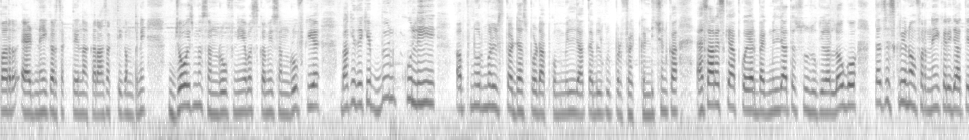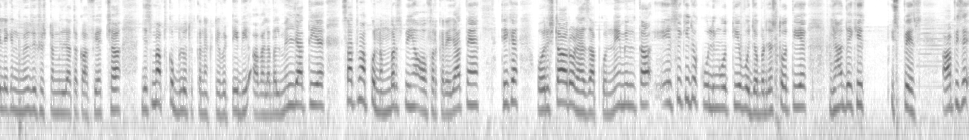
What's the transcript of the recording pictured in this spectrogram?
पर ऐड नहीं कर सकते, ना करा सकती कंपनी जो इसमें सनरूफ नहीं है, बस कमी सनरूफ की है। बाकी देखिए, बिल्कुल ही अब नॉर्मल इसका डैशबोर्ड आपको मिल जाता है, बिल्कुल परफेक्ट कंडीशन का। एस आर एस के आपको एयर बैग मिल जाता है सुजुकी का लोगो टच स्क्रीन ऑफ़र नहीं करी जाती, लेकिन म्यूज़िक सिस्टम मिल जाता काफ़ी अच्छा जिसमें आपको ब्लूटूथ कनेक्टिविटी भी अवेलेबल मिल जाती है। साथ में आपको नंबर्स भी यहाँ ऑफ़र करे जाते हैं, ठीक है? और स्टार और हैज़ आपको नहीं मिलता। एसी की जो कूलिंग होती है, वो ज़बरदस्त होती है। यहाँ देखिए स्पेस आप इसे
